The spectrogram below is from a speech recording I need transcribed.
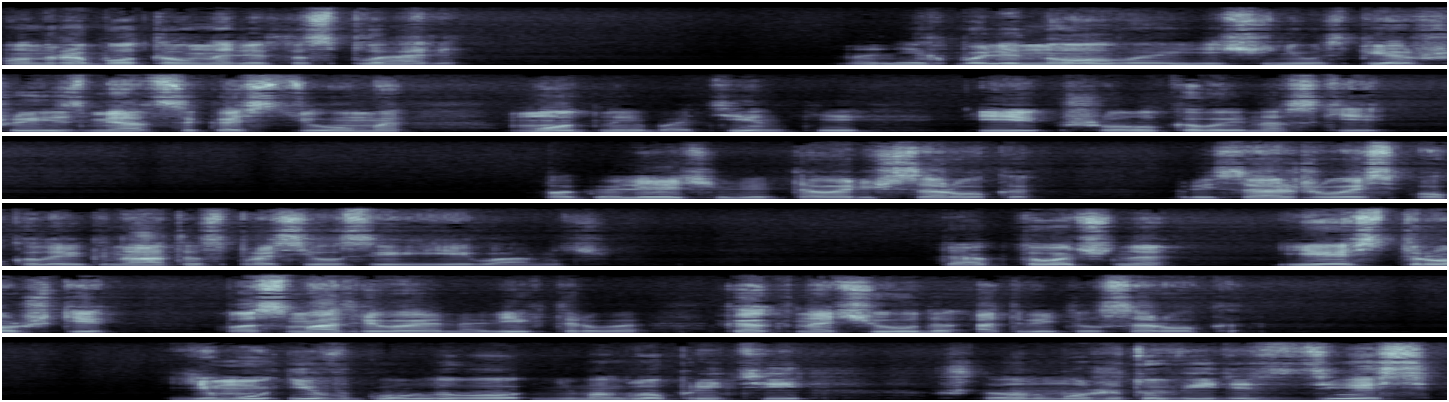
он работал на лесосплаве. На них были новые, еще не успевшие измяться костюмы, модные ботинки и шелковые носки. «Покалечили, товарищ Сорока?» Присаживаясь около Игната, спросил Сергей Иванович. «Так точно, есть трошки», посматривая на Викторова, как на чудо, ответил Сорока. Ему и в голову не могло прийти, что он может увидеть здесь,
